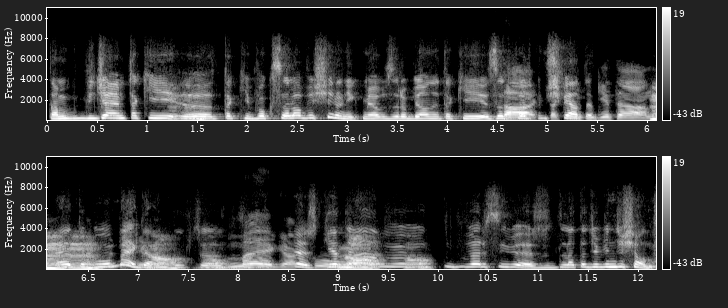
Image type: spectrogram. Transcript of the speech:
Tam widziałem taki, Mhm. e, taki wokselowy silnik, miał zrobiony taki z Tak, otwartym taki światem. GTA, no. Ale to Mhm. było mega. No, no. Mega, Wiesz. GTA No, w- no. w wersji, wiesz, lata 90.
